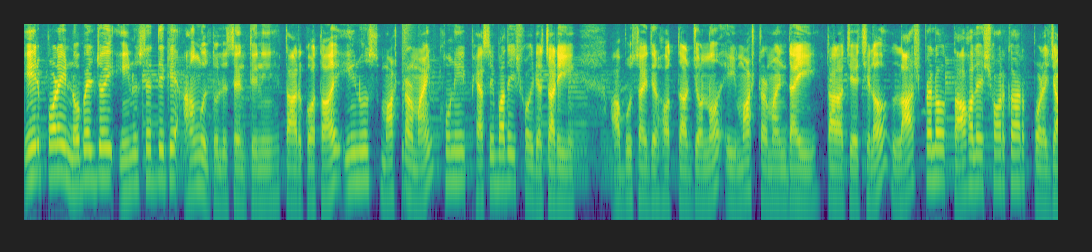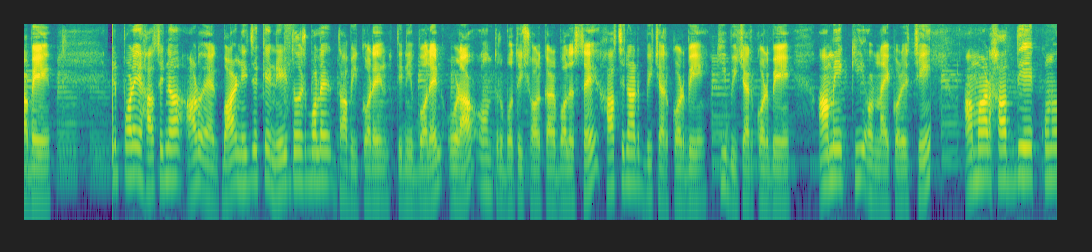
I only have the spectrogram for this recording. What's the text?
এরপরে নোবেলজয়ী ইউনুসের দিকে আঙুল তুলেছেন তিনি। তার কথায়, ইউনুস মাস্টারমাইন্ড, খুনি, ফ্যাসিবাদী, স্বৈরাচারী। আবু সাইদের হত্যার জন্য এই মাস্টারমাইন্ড দায়ী তারা চেয়েছিল, লাশ পেল, তাহলে সরকার পড়ে যাবে। এরপরে হাসিনা আরও একবার নিজেকে নির্দোষ বলে দাবি করেন। তিনি বলেন, ওরা অন্তর্বর্তী সরকার বলেছে হাসিনার বিচার করবে। কি বিচার করবে? আমি কি অন্যায় করেছি? আমার হাত দিয়ে কোনো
